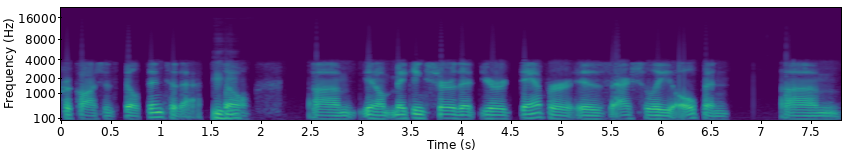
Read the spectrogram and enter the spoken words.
precautions built into that. So, um, you know, making sure that your damper is actually open um,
